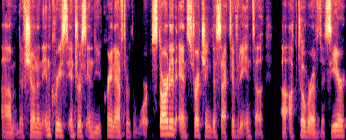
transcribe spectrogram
Um, they've shown an increased interest in the Ukraine after the war started and stretching this activity into uh, October of this year.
